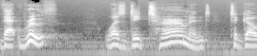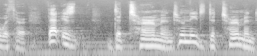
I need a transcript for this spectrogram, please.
that Ruth was determined to go with her. That is determined. Who needs determined?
